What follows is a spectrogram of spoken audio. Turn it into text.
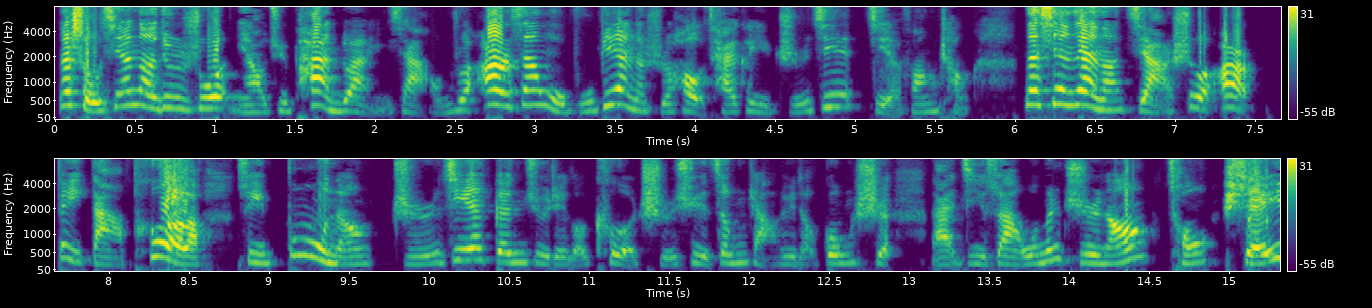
那首先呢，就是说你要去判断一下，我们说二三五不变的时候才可以直接解方程。那现在呢，假设二被打破了，所以不能直接根据这个可持续增长率的公式来计算，我们只能从谁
